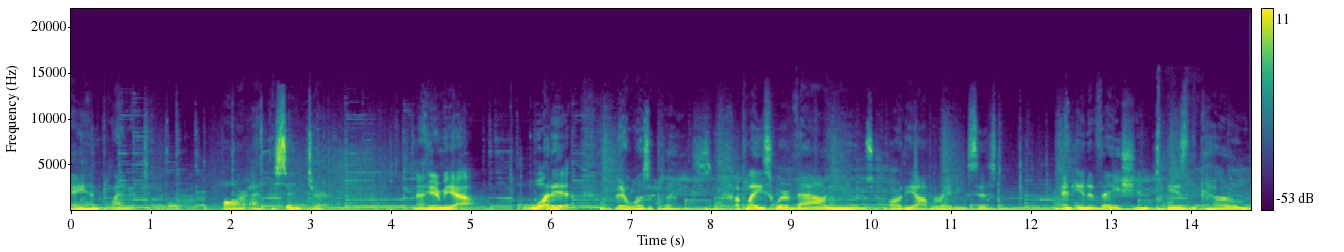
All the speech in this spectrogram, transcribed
and planet are at the center. Now, hear me out. What if there was a place, a place where values are the operating system and innovation is the code?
